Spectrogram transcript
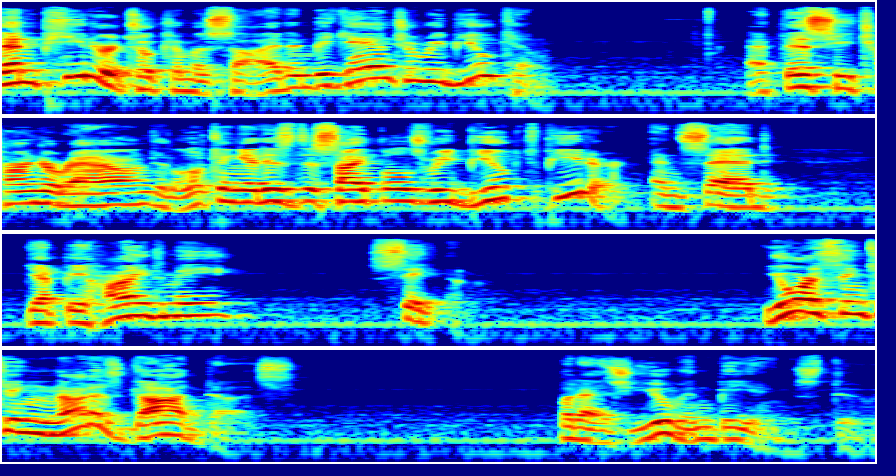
Then Peter took him aside and began to rebuke him. At this, he turned around and, looking at his disciples, rebuked Peter and said, Get behind me, Satan. You are thinking not as God does, but as human beings do.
